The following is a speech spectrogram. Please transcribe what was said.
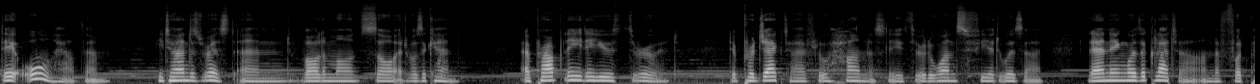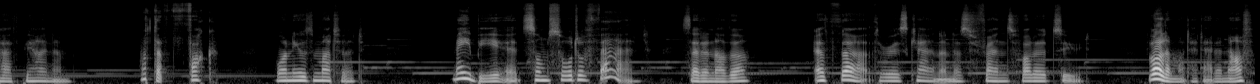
they all held them. He turned his wrist, and Voldemort saw it was a can. Abruptly, the youth threw it. The projectile flew harmlessly through the once feared wizard, landing with a clatter on the footpath behind him. What the fuck? One youth muttered. Maybe it's some sort of fad, said another. A third threw his can, and his friends followed suit. Voldemort had had enough.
